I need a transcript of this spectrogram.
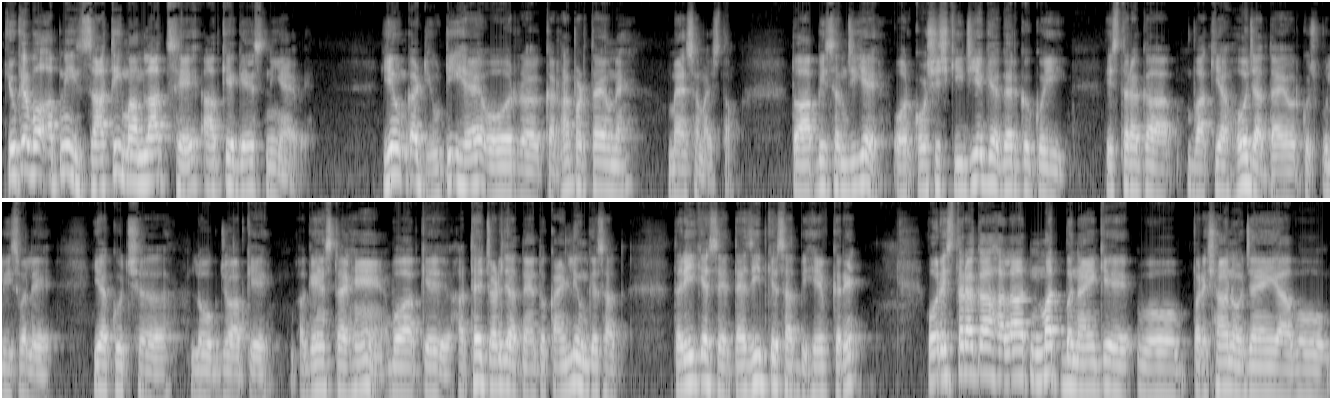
کیونکہ وہ اپنی ذاتی معاملات سے آپ کے اگینسٹ نہیں آئے ہوئے۔ یہ ان کا ڈیوٹی ہے اور کرنا پڑتا ہے انہیں، میں سمجھتا ہوں۔ تو آپ بھی سمجھیے اور کوشش کیجیے کہ اگر کوئی اس طرح کا واقعہ ہو جاتا ہے اور کچھ پولیس والے یا کچھ لوگ جو آپ کے اگینسٹ ہیں، وہ آپ کے ہتھے چڑھ جاتے ہیں، تو کائنڈلی ان کے ساتھ طریقے سے، تہذیب کے ساتھ بیہیو کریں۔ اور اس طرح کا حالات مت بنائیں کہ وہ پریشان ہو جائیں یا وہ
